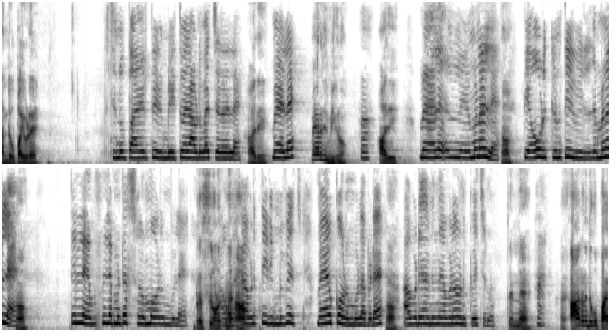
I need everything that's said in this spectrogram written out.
എന്റെ കുപ്പായുടെ പച്ചിന്റെ ഉപ്പായ തിരുമ്പിയിട്ട് അവിടെ വെച്ചതല്ലേ? ആര്? മേലെ? തിരുമ്പിക്കണോ? ആര്? മേലെ നമ്മളല്ലേ? ഡ്രസ് അവിടെ തിരുമ്പി വെച്ച് മേൽക്ക് ഓടുമ്പോൾ അവിടെ? ആ. അവിടെയാണ് അവിടെ ഉണക്കി വെച്ചത് തന്നെ. ആരാണ് എന്റെ കുപ്പായ?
